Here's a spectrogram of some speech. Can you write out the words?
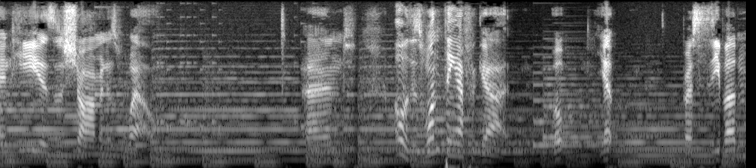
And he is a shaman as well. And, oh, there's one thing I forgot. Oh, yep. Press the Z button.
